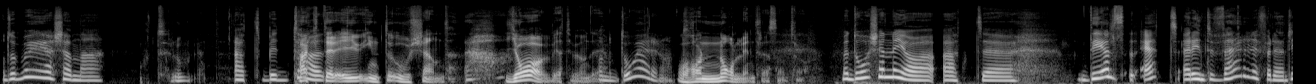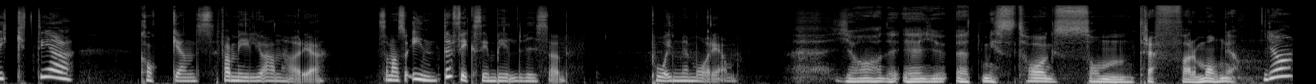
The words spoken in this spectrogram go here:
Och då började jag känna... Otroligt. Att Takter är ju inte okänd. Jag vet ju vem det är. Ja, då är det något. Och har noll intresse av trav. Men då känner jag att eh, dels ett, är det inte värre för den riktiga kockens familj och anhöriga som alltså inte fick sin bild visad på In Memoriam? Ja, det är ju ett misstag som träffar många. Ja,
